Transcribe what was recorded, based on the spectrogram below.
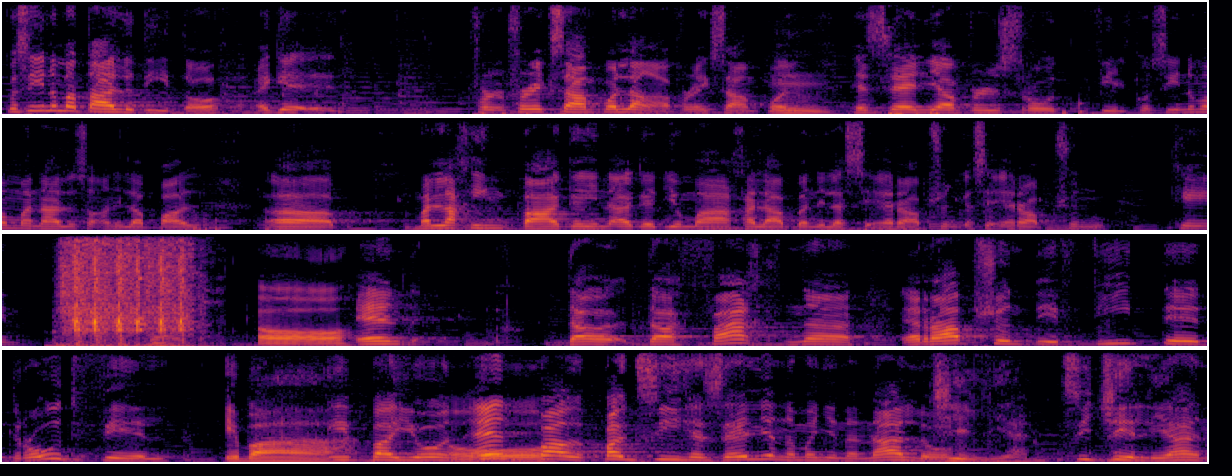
kung sino matalo dito, again, for, for example lang ah, for example, Mm. Hezelia versus Roadfield, kung sino man manalo sa kanila, Paul, ah, malaking bagay na agad yung makakalaban nila si Eruption kasi Eruption came Oo. And the the fact na Eruption defeated Roadfield, Iba. iba yun. Oo. And pa, pag si Hezelia naman yung nanalo, Jillian. si Jillian.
